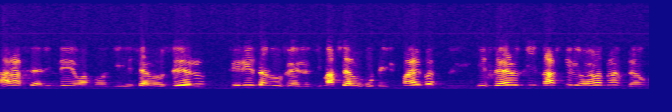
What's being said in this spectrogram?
Araceli Meu Amor de Zelozeiro, Feliza no Velho de Marcelo Rubens Paiva e Zero de Inácio Loyola Brandão.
